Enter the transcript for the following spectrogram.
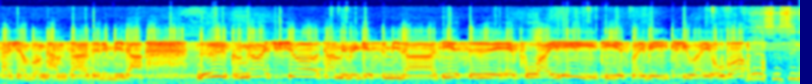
다시 한번 감사드립니다. 늘 건강하십시오. 다음에 뵙겠습니다. DS4FYA, DS5ATY 오버. DS3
